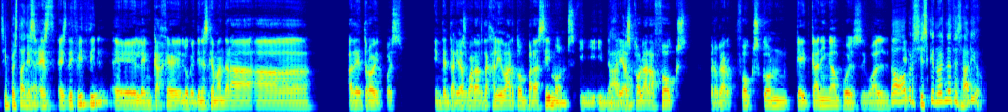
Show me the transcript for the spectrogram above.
Sin pestañear. Es, difícil eh, el encaje, lo que tienes que mandar a, a, Detroit, pues intentarías guardarte a Halliburton para Simmons y intentarías colar a Fox, pero claro, Fox con Kate Cunningham, pues igual. No, pero si es que no es necesario.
